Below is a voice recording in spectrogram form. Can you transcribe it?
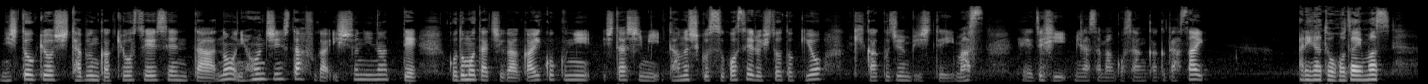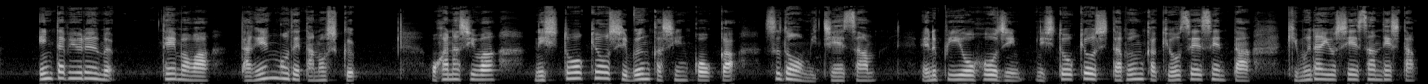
西東京市多文化共生センターの日本人スタッフが一緒になって子どもたちが外国に親しみ楽しく過ごせるひとときを企画準備しています、えー、ぜひ皆様ご参加ください。ありがとうございます。インタビュールーム。テーマは多言語で楽しくお話は西東京市文化振興課須藤道恵さん、NPO 法人西東京市多文化共生センター木村義恵さんでした。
